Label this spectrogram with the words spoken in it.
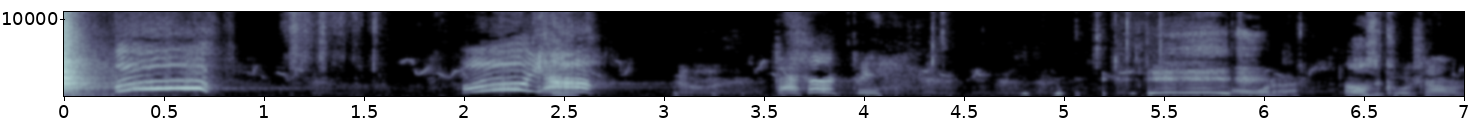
oh! oh, yeah. That hurt me. Oh, what a, that was a cool shower.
